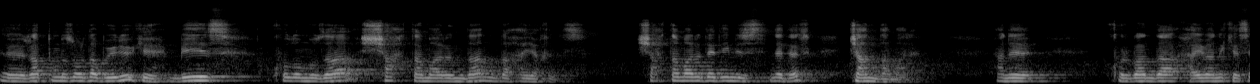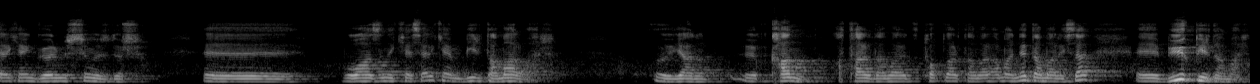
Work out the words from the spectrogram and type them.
e, Rabbimiz orada buyuruyor ki biz kulumuza şah damarından daha yakınız. Şah damarı dediğimiz nedir? Can damarı. Hani kurbanda hayvanı keserken görmüşsünüzdür. Ee, boğazını keserken bir damar var. Ee, yani e, kan atar damar, toplar damar ama ne damar ise e, büyük bir damar.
